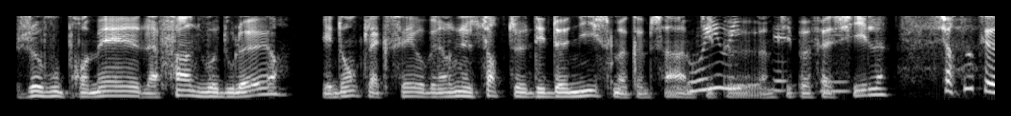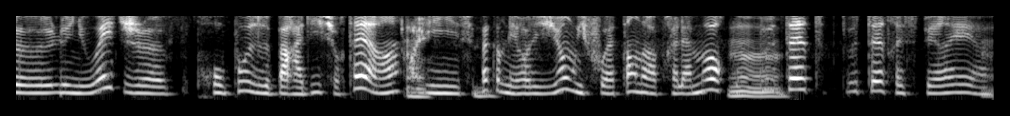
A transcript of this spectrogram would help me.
je vous promets la fin de vos douleurs et donc l'accès au bonheur. Une sorte d'hédonisme comme ça, un, Oui, petit, oui, peu, un oui, petit peu facile. Surtout que le New Age euh, propose le paradis sur Terre. Hein. Oui. Et c'est pas comme les religions où il faut attendre après la mort pour Mmh. peut-être, peut-être espérer. euh. Mmh.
